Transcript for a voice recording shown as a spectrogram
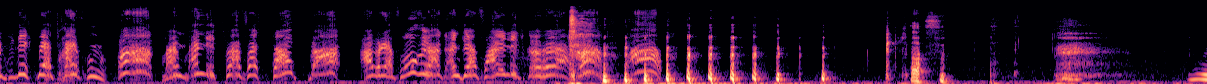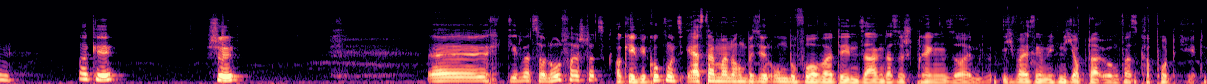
uns nicht mehr treffen. Ah, mein Mann ist zwar verstaubt, ah, aber der Vogel hat ein sehr feines Gehör. Ah, Klasse. Okay. Schön. Äh, gehen wir zur Notfallstation. Okay, wir gucken uns erst einmal noch ein bisschen um, bevor wir denen sagen, dass sie sprengen sollen. Ich weiß nämlich nicht, ob da irgendwas kaputt geht.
